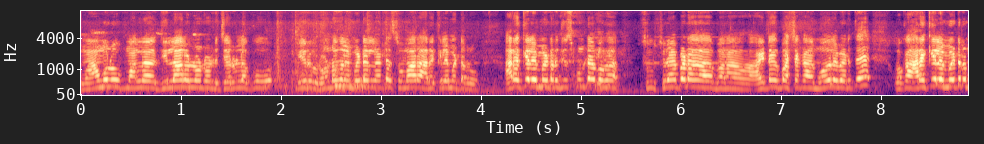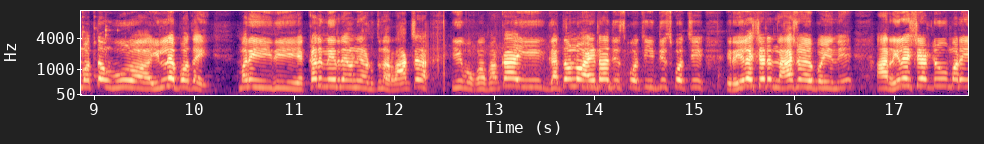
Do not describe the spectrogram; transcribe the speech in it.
మామూలు మళ్ళీ జిల్లాలో ఉన్నటువంటి చెరువులకు మీరు రెండు వందల మీటర్లు అంటే సుమారు అర కిలోమీటర్లు అర కిలోమీటర్ తీసుకుంటే ఒక సు- సూర్యాపేట మన హైటెక్ బస్ మొదలు పెడితే ఒక అర కిలోమీటర్ మొత్తం ఇళ్ళే పోతాయి. మరి ఇది ఎక్కడ నిర్ణయం అని అడుగుతున్నారు? రాక్ష ఈ ఒక పక్క ఈ గతంలో హైడ్రా తీసుకొచ్చి ఇది తీసుకొచ్చి ఈ రియల్ ఎస్టేట్ నాశనం అయిపోయింది. ఆ రియల్ ఎస్టేట్ మరి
